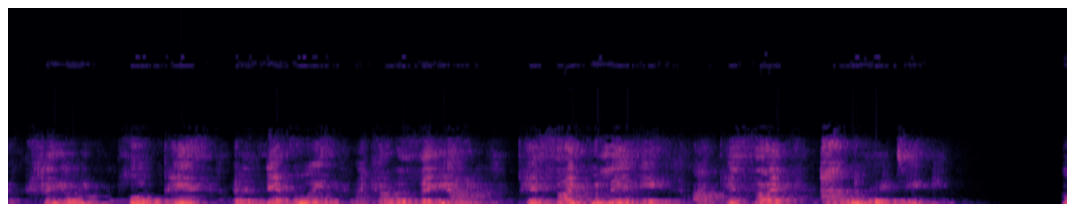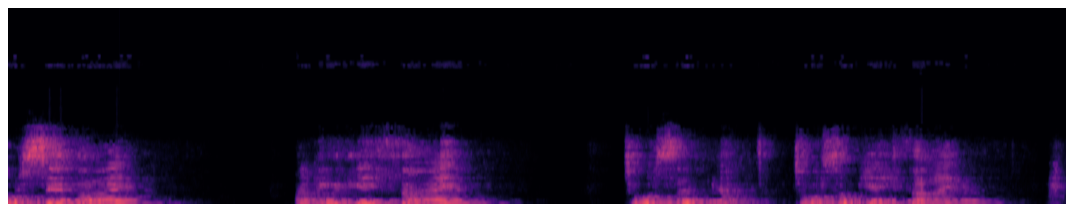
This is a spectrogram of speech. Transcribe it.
a creuwyd pob peth yn y nefoedd ac ar y ddeiar pethau gweledig a pethau anweledig, gorseddau, aglwyddiaethau, tywosogiaethau, ac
